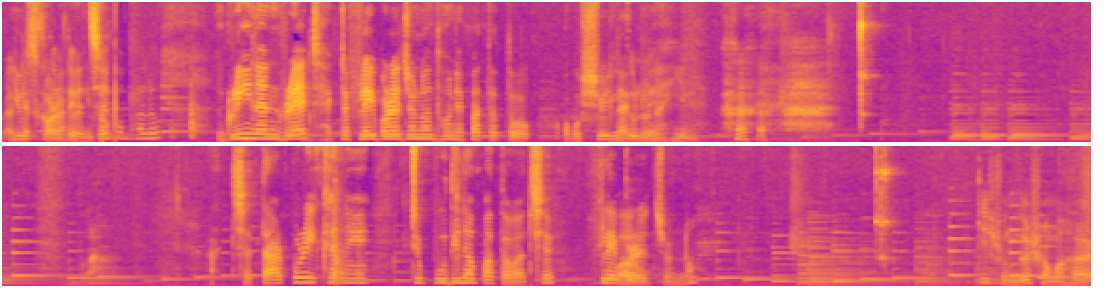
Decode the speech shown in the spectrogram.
capsicum করা হয়েছে। খুব ভালো। গ্রিন অ্যান্ড রেড একটা ফ্লেভারের জন্য ধনে পাতা তো অবশ্যই লাগবে। তুলনাহীন। আচ্ছা তারপরে এখানে একটু পুদিনা পাতাও আছে ফ্লেভারের জন্য। কি সুন্দর সমাহার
